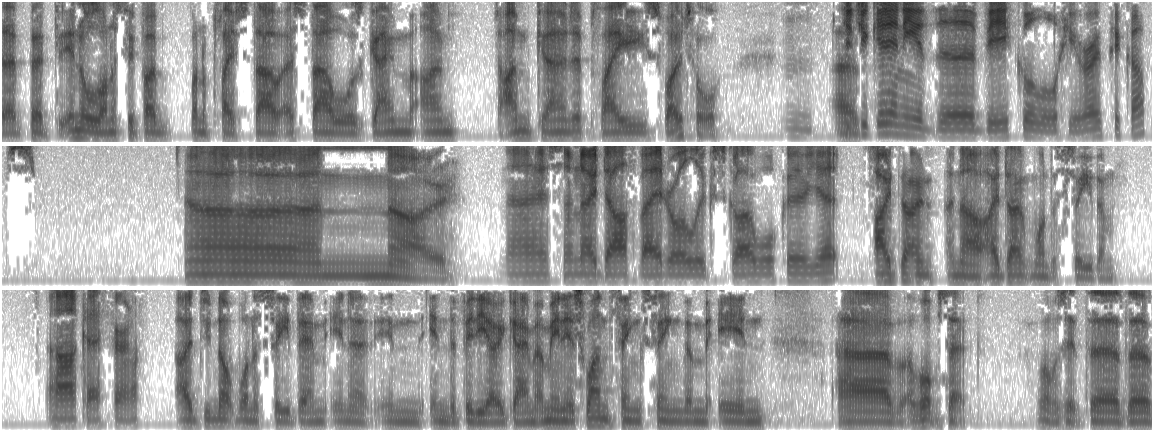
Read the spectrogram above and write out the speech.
uh, but in all honesty, if I want to play Star, a Star Wars game, I'm I'm going to play SWTOR. Did you get any of the vehicle or hero pickups? Uh, no, No, so no Darth Vader or Luke Skywalker yet. I don't. No, I don't want to see them. Oh, okay, fair enough. I do not want to see them in a in in the video game. I mean, it's one thing seeing them in uh, what was that? What was it? The the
